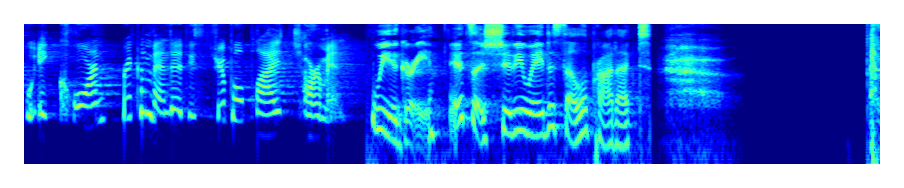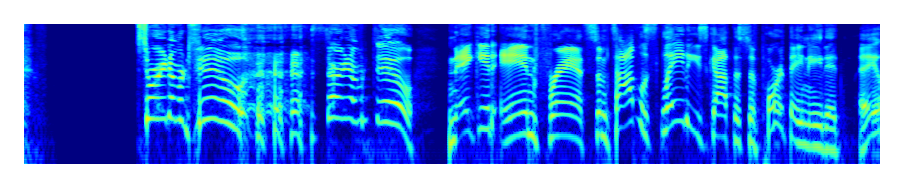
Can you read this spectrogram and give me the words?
who ate corn recommended this triple ply Charmin. We agree. It's a shitty way to sell a product. Story number two. Story number two. Naked in France. Some topless ladies got the support they needed. Hey,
